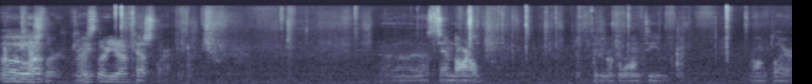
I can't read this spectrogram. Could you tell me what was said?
Oh, uh, Kessler. right? Kessler, yeah. Kessler. Uh, Sam Darnold. Thinking of the wrong team. Wrong player.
